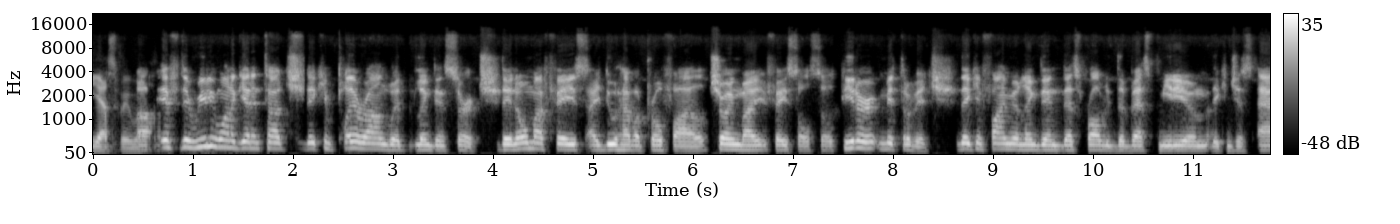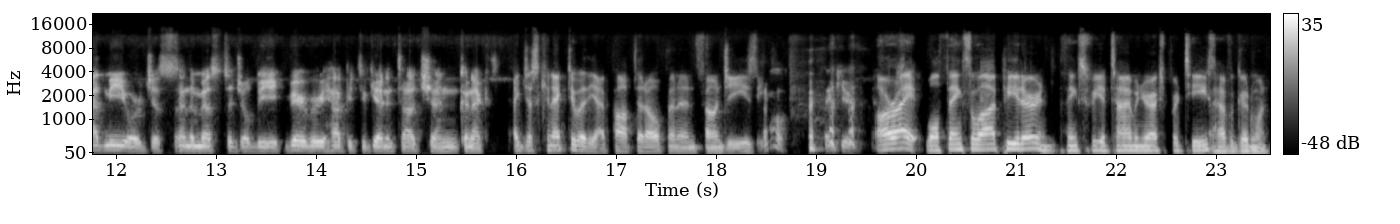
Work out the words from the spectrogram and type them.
Yes, we will. Uh, if they really want to get in touch, they can play around with LinkedIn search. They know my face. I do have a profile showing my face also. Peter Mitrovic. They can find me on LinkedIn. That's probably the best medium. They can just add me or just send a message. I'll be very, very happy to get in touch and connect. I just connected with you. I popped it open and found you easy. Oh, thank you. All right. Well, thanks a lot, Peter. And thanks for your time and your expertise. Have a good one.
